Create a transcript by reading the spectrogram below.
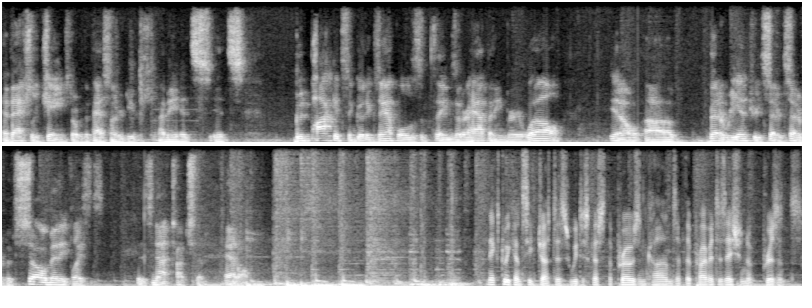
have actually changed over the past hundred years. I mean, it's it's good pockets and good examples of things that are happening very well. You know, uh, better reentry, et cetera, et cetera. But so many places, it's not touched them at all. Next week on Seek Justice, we discuss the pros and cons of the privatization of prisons.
